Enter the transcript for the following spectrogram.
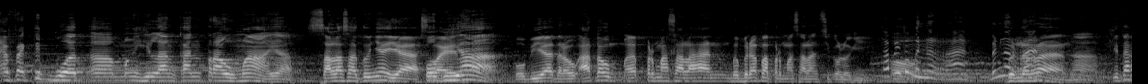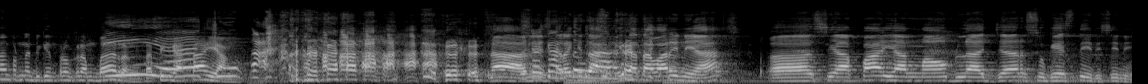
efektif buat eh, menghilangkan trauma ya. Salah satunya ya Fobia. fobia terau- atau eh, permasalahan beberapa permasalahan psikologi. Tapi itu beneran, beneran. Beneran. Nah. Kita kan pernah bikin program bareng Iya, tapi nggak tayang. cuma- Nah, ini sekarang kita kita tawarin ya. Eh, siapa yang mau belajar sugesti di sini?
